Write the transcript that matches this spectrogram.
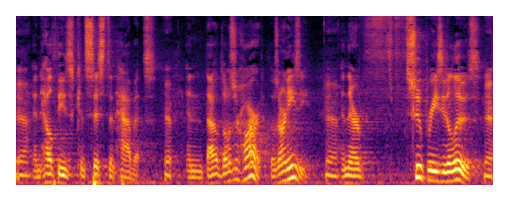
Yeah. And is consistent habits. Yep. And that, those are hard. Those aren't easy. Yeah. And they're super easy to lose. Yeah.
